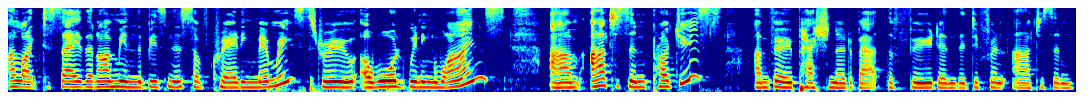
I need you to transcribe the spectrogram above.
I like to say that I'm in the business of creating memories through award-winning wines, um, artisan produce. I'm very passionate about the food and the different artisan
